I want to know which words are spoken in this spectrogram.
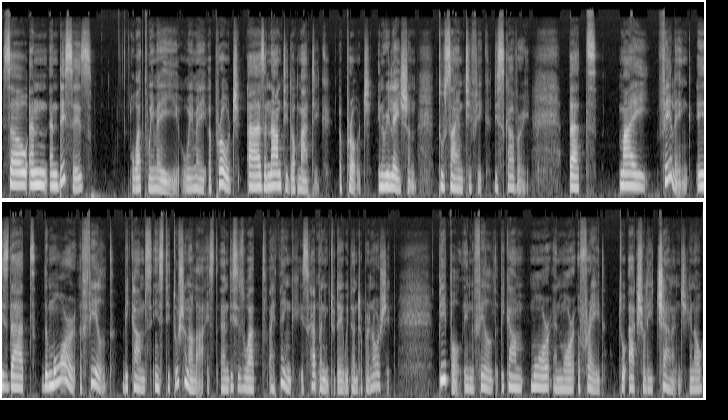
So, and, and this is what we may, we may approach as an anti dogmatic approach in relation to scientific discovery. But my feeling is that the more a field becomes institutionalized, and this is what I think is happening today with entrepreneurship, people in the field become more and more afraid to actually challenge, you know,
